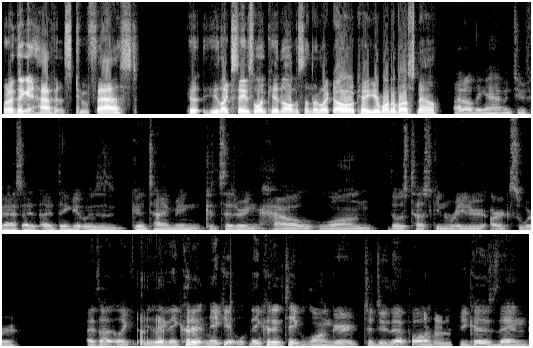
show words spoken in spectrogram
But I think it happens too fast. He like saves one kid, and all of a sudden they're like, "Oh, okay, you're one of us now." I don't think it happened too fast. I, I think it was good timing considering how long those Tusken Raider arcs were. I thought like Yeah, like they couldn't make it they couldn't take longer to do that, Paul, Mhm. because then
